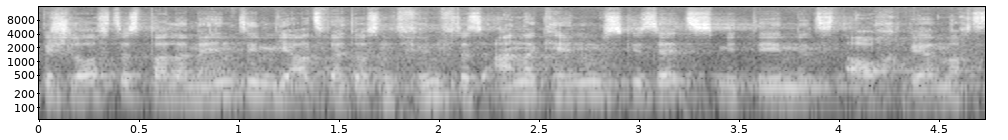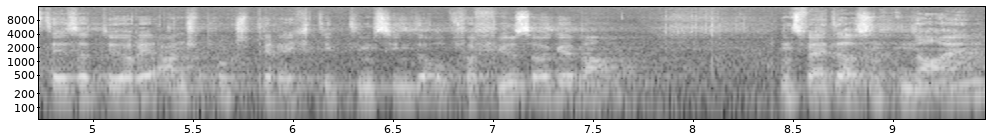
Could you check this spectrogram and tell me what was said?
beschloss das Parlament im Jahr 2005 das Anerkennungsgesetz, mit dem jetzt auch Wehrmachtsdeserteure anspruchsberechtigt im Sinn der Opferfürsorge waren. Und 2009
